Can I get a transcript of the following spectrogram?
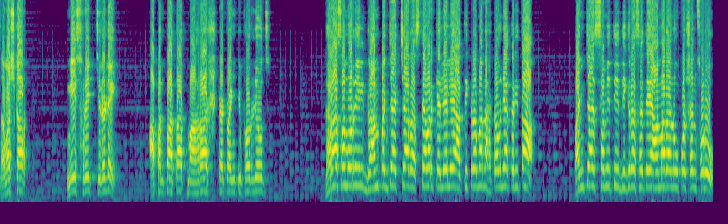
नमस्कार. मी सुरेश चिरडे. आपण पाहतात महाराष्ट्र ट्वेंटी फोर न्यूज. घरासमोरील ग्रामपंचायतच्या रस्त्यावर केलेले अतिक्रमण हटवण्याकरिता पंचायत समिती दिग्रस येथे आमरण उपोषण सुरू.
